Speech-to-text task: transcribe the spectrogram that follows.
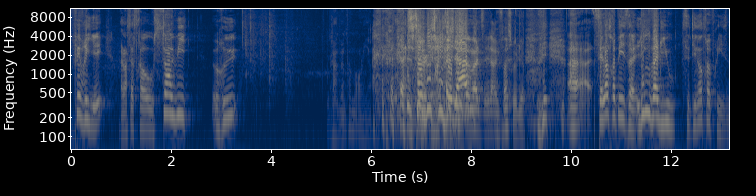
février. Alors, ça sera au 108 rue. J'arrive même pas à m'en lire. 108 rue C'est de pas Dame. mal, il arrive pas à se relire. Oui, euh, c'est l'entreprise Link Value. C'est une entreprise.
